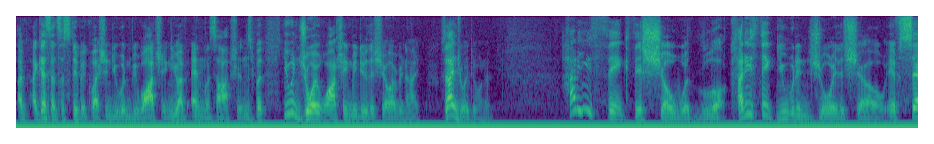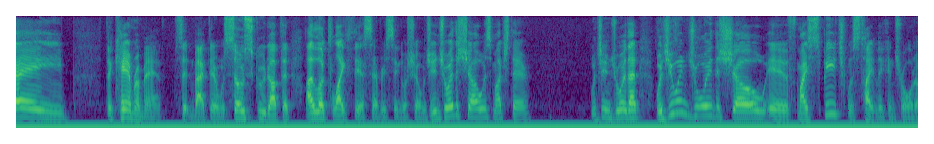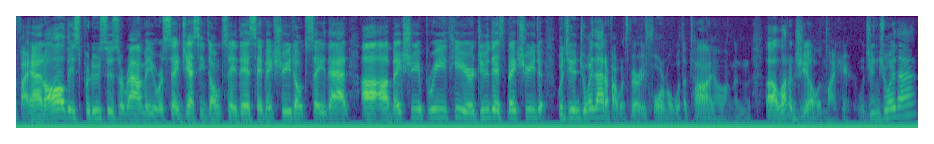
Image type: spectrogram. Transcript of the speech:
I, I, guess that's a stupid question. You wouldn't be watching. You have endless options, but you enjoy watching me do the show every night because I enjoy doing it. How do you think this show would look? How do you think you would enjoy the show if, say, the cameraman sitting back there was so screwed up that I looked like this every single show. Would you enjoy the show as much there? Would you enjoy that? Would you enjoy the show if my speech was tightly controlled? If I had all these producers around me who were saying, Jesse, don't say this. Hey, make sure you don't say that. Uh, uh, make sure you breathe here. Do this. Make sure you do. Would you enjoy that if I was very formal with a tie on and uh, a lot of gel in my hair? Would you enjoy that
